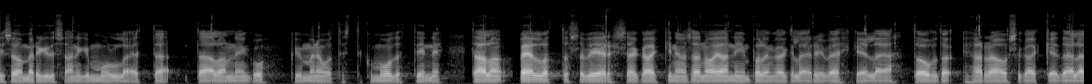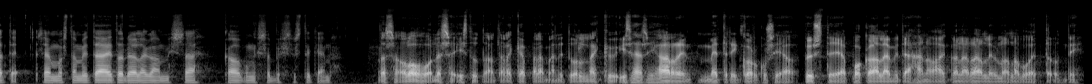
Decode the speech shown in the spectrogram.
iso merkitys ainakin mulle, että täällä on niin kuin kymmenen vuotta sitten kun muutettiin, niin täällä on pellot tuossa vieressä ja kaikki, ne on saanut ajaa niin paljon kaikilla eri vehkeillä ja touhuta ihan rauhassa kaikkea täällä, että semmoista mitä ei todellakaan missään kaupungissa pystyisi tekemään tässä olohuoneessa istutaan täällä käpälämään, niin tuolla näkyy isäsi Harrin metrin korkuisia pystejä ja pokaaleja, mitä hän on aikoina ralliulalla voittanut, niin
